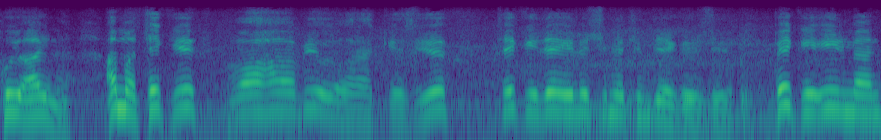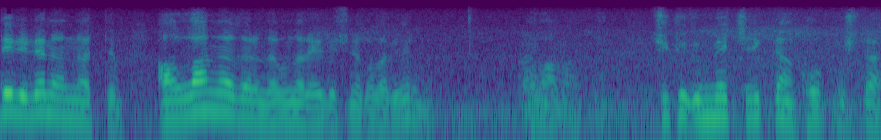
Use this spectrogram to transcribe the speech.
Huy aynı. Ama teki Vahabi olarak geziyor. Teki de ehl sünnetim diye geziyor. Peki ilmen delilen anlattım. Allah nazarında bunlar ehl sünnet olabilir mi? Olamazlar. Çünkü ümmetçilikten korkmuşlar.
